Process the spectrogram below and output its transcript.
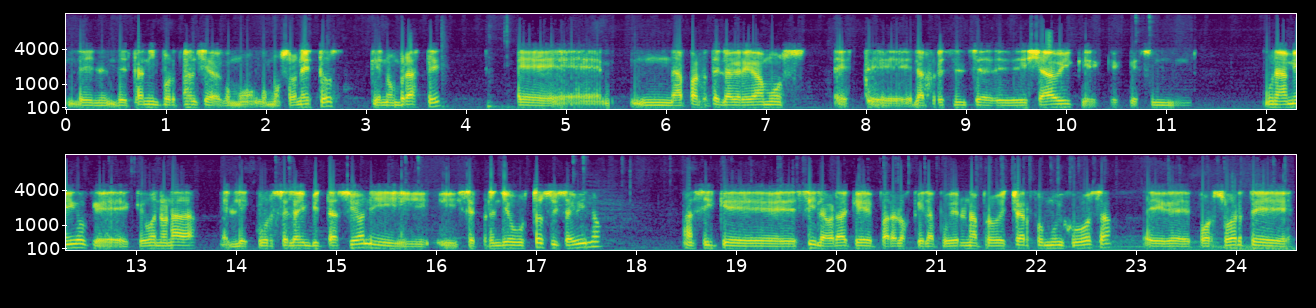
de tan importancia como, como son estos que nombraste. Eh, aparte le agregamos este, la presencia de, Xavi, que, es un, un amigo que, que, bueno, nada, le cursé la invitación y, se prendió gustoso y se vino. Así que sí, la verdad que para los que la pudieron aprovechar fue muy jugosa. Eh, por suerte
